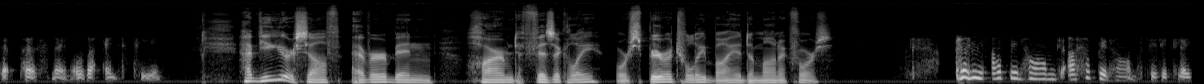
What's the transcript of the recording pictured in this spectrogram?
that person in or that entity in. have you yourself ever been harmed physically or spiritually by a demonic force I've been harmed. I have been harmed physically.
